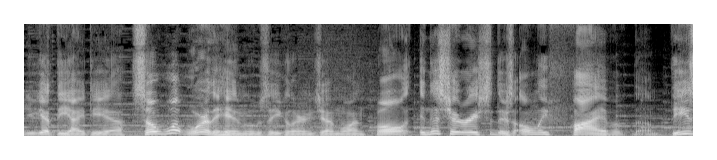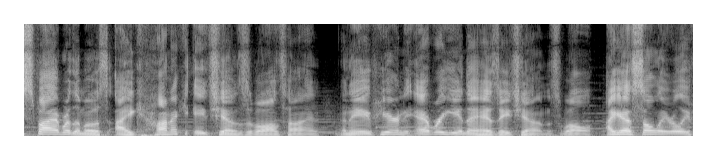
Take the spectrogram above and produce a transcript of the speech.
you get the idea. So what were the hidden moves that you can learn in Gen 1? Well, in this generation, there's only five of them. These five are the most iconic HMs of all time, and they appear in every game that has HMs. Well, I guess only really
